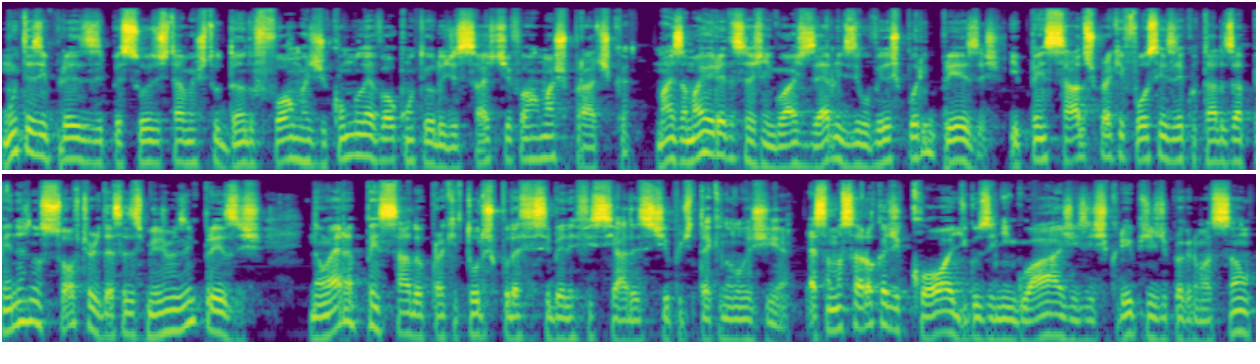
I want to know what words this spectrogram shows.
muitas empresas e pessoas estavam estudando formas de como levar o conteúdo de site de forma mais prática. Mas a maioria dessas linguagens eram desenvolvidas por empresas e pensados para que fossem executadas apenas no software dessas mesmas empresas não era pensado para que todos pudessem se beneficiar desse tipo de tecnologia. Essa maçaroca de códigos e linguagens e scripts de programação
